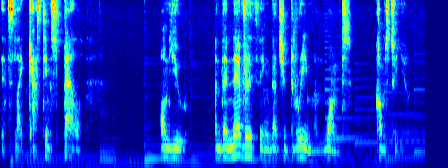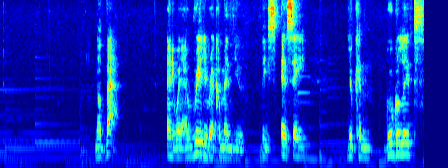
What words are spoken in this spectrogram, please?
it's like casting a spell on you, and then everything that you dream and want comes to you. Not bad. Anyway, I really recommend you this essay. You can Google it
